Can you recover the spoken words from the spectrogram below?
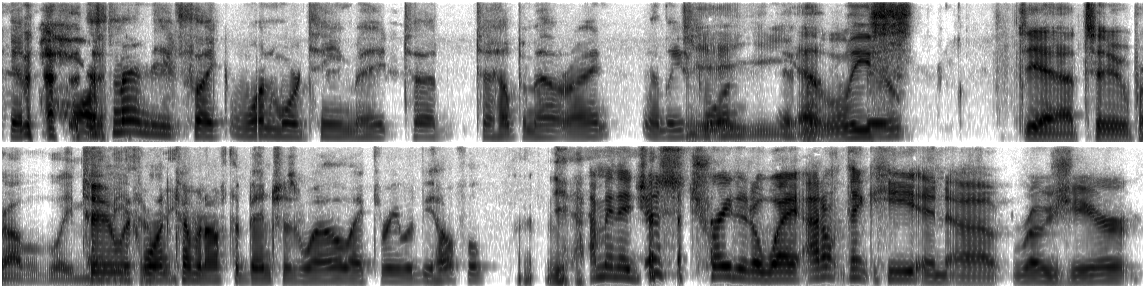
This man needs like one more teammate to to help him out, right? At least Yeah, one. yeah, at not two. least yeah, two probably. two maybe with one coming off the bench as well. Like three would be helpful. Yeah, I mean, they just traded away. I don't think he and uh, Rozier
